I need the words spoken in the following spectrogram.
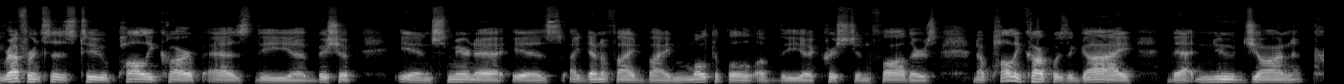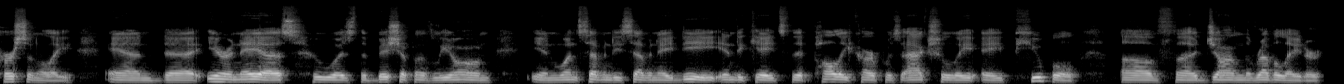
references to Polycarp as the uh, bishop in Smyrna is identified by multiple of the uh, Christian fathers. Now, Polycarp was a guy that knew John personally, and uh, Irenaeus, who was the bishop of Lyon in 177 AD, indicates that Polycarp was actually a pupil of uh, John the Revelator.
